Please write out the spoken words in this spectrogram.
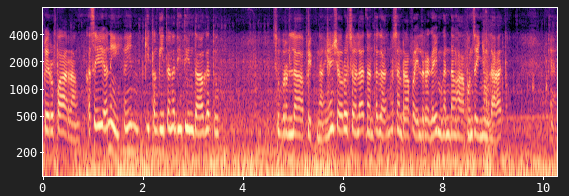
Pero parang, kasi ano eh, ayun, kitang-kita na dito yung dagat oh. Sobrang lapit na. Yan, shoutout sa lahat ng taga ano, San Rafael Ragay. Magandang hapon sa inyong lahat. Yan.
